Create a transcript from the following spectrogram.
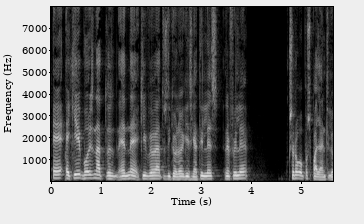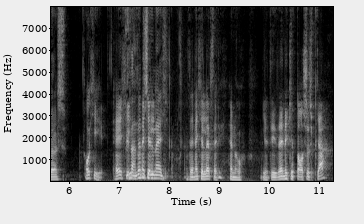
Ε, εκεί μπορείς να. Ε, ναι, εκεί βέβαια τους δικαιολόγησε γιατί λες, ρε φίλε, ξέρω εγώ πόσο παλιά είναι τηλεόραση. Όχι, έχει. δεν έχει, να έχει. Δεν έχει ελεύθερη εννοώ. Γιατί δεν είναι και τόσες πια.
